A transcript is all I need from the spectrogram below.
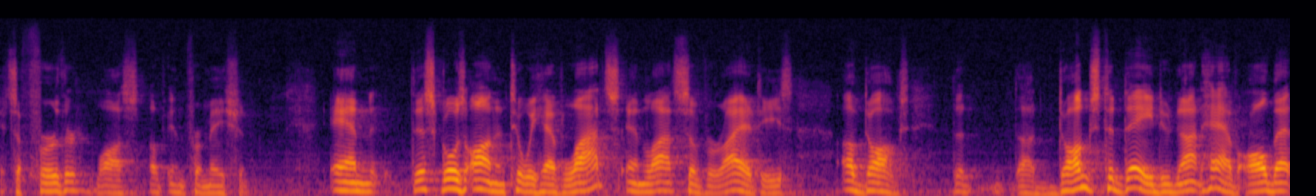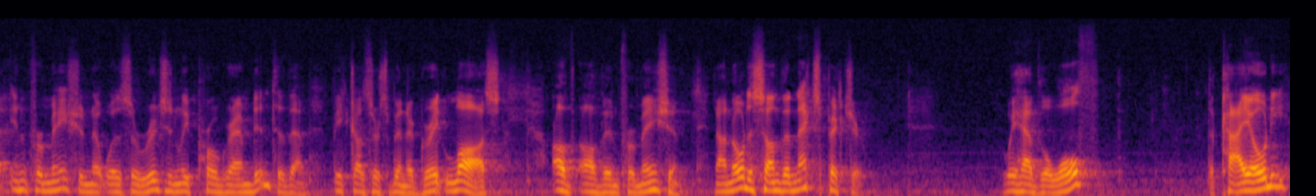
It's a further loss of information. And this goes on until we have lots and lots of varieties of dogs. The uh, dogs today do not have all that information that was originally programmed into them because there's been a great loss of, of information. Now, notice on the next picture, we have the wolf, the coyote,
